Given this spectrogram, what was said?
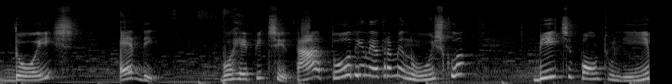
2 ED. Vou repetir, tá? Tudo em letra minúscula bit.ly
